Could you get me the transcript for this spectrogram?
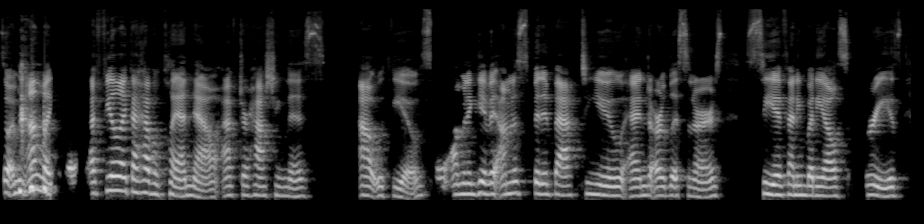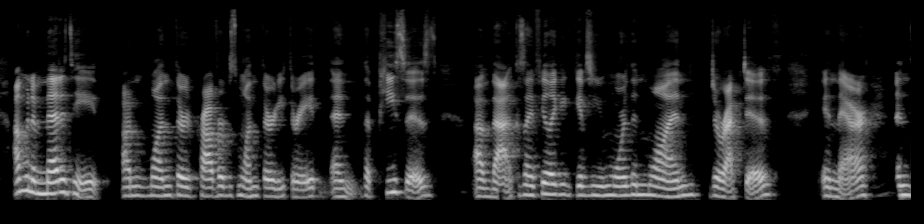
So, I mean, I like I feel like I have a plan now after hashing this out with you. So, I'm going to give it, I'm going to spit it back to you and our listeners, see if anybody else agrees. I'm going to meditate on one third Proverbs 133 and the pieces of that because I feel like it gives you more than one directive in there. And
